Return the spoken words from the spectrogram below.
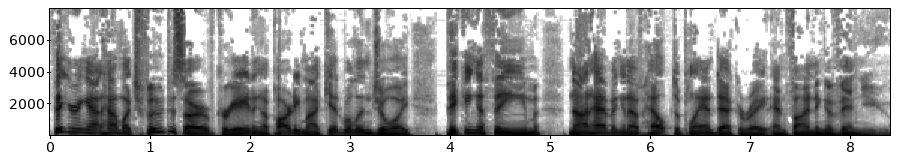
Figuring out how much food to serve, creating a party my kid will enjoy, picking a theme, not having enough help to plan, decorate, and finding a venue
